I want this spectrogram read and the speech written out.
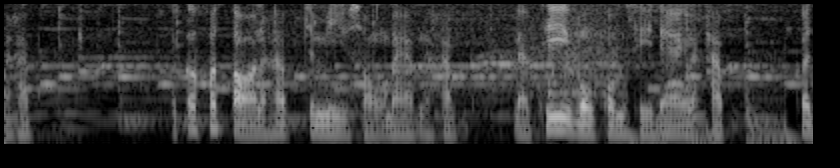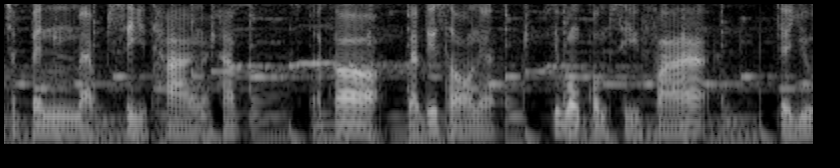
นะครับ แล้วก็ข้อต่อนะครับจะมีอยู่ 2 แบบนะครับ แบบที่วงกลมสีแดงนะครับ ก็จะเป็นแบบ 4 ทางนะครับ แล้วก็แบบที่2เนี่ยที่วงกลมสีฟ้า จะอยู่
